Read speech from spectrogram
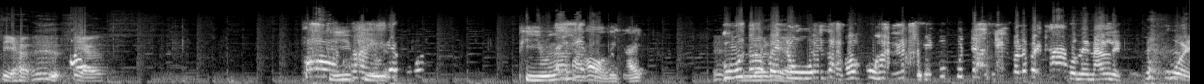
เสียงเสียงพ่อผีไอ้ผีเหี้ยผีอยู่หน้าทางออกเลยไก่กูไม่ต้องไปดูไอ้สัตว์เพราะกูหันหน้าไปปุ๊บกูจะแงะมันแล้วไปฆ่าคนในนั้นเลยโอ้ย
